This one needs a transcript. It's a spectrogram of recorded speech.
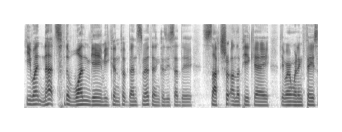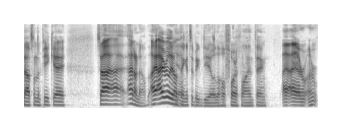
he went nuts the one game he couldn't put Ben Smith in because he said they sucked on the PK. They weren't winning faceoffs on the PK. So I, I, I don't know. I, I really don't Yeah. think it's a big deal the whole fourth line thing. I, I, don't, I don't.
